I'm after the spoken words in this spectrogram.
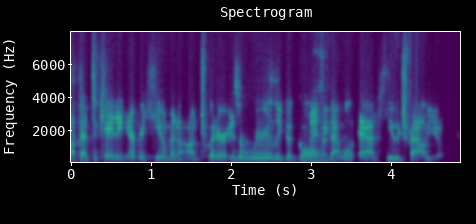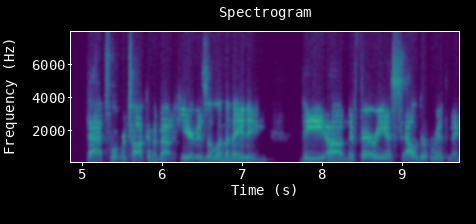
authenticating every human on Twitter is a really good goal, Amazing. and that will add huge value. That's what we're talking about here: is eliminating the um, nefarious algorithmic,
